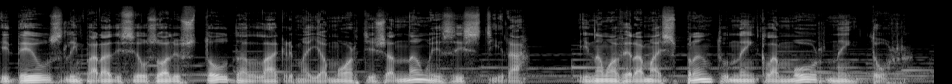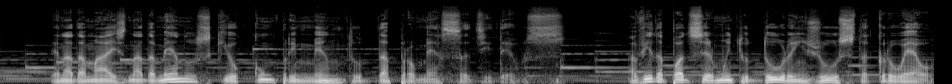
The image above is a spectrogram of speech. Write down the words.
e Deus limpará de seus olhos toda lágrima, e a morte já não existirá, e não haverá mais pranto, nem clamor, nem dor. É nada mais, nada menos que o cumprimento da promessa de Deus. A vida pode ser muito dura, injusta, cruel.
